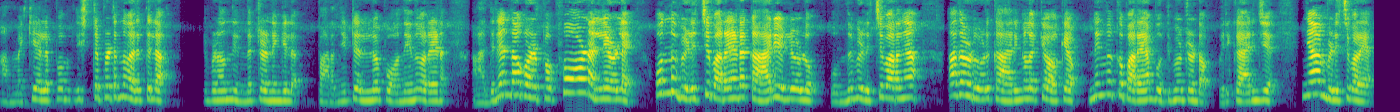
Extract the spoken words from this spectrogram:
അമ്മയ്ക്ക് ചിലപ്പം ഇഷ്ടപ്പെട്ടെന്ന് വരത്തില്ല. ഇവിടെ നിന്നിട്ടുണ്ടെങ്കിൽ പറഞ്ഞിട്ടല്ലോ പോന്നേന്ന് പറയണം. അതിനെന്താ കുഴപ്പം? ഫോണല്ലേ ഉള്ളേ. ഒന്ന് വിളിച്ച് പറയേണ്ട കാര്യമല്ലേ ഉള്ളൂ. ഒന്ന് വിളിച്ച് പറഞ്ഞാൽ അതോടുകൂടി കാര്യങ്ങളൊക്കെ ഓക്കെ നിങ്ങൾക്ക് പറയാൻ ബുദ്ധിമുട്ടുണ്ടോ? ഒരു കാര്യം ചെയ്യാം. ഞാൻ വിളിച്ചു പറയാം.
